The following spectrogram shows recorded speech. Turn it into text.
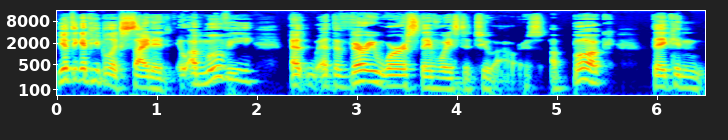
you have to get people excited. A movie, at, at the very worst, they've wasted two hours. A book, they can,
